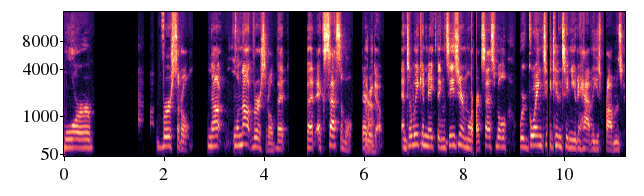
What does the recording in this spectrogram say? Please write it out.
more versatile, not well, not versatile, but but accessible. There we go. Until we can make things easier and more accessible, we're going to continue to have these problems.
